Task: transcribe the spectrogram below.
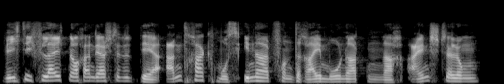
Wichtig vielleicht noch an der Stelle, der Antrag muss innerhalb von drei Monaten nach Einstellung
